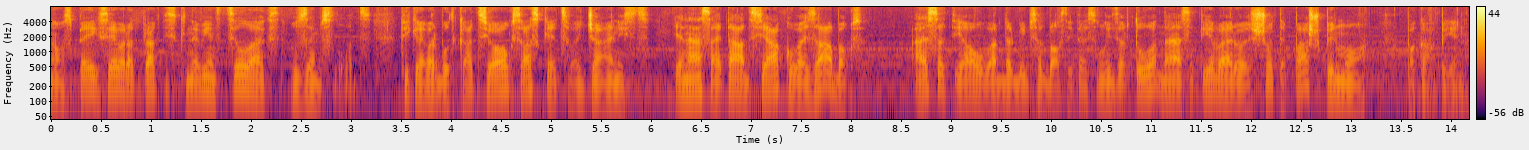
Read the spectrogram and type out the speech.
nav spējīgs ievērot praktiski neviens cilvēks uz zemeslodes. Tikai varbūt kāds joks, askets vai džainists. Ja nesat tādas jāku vai zābakus, esat jau vardarbības atbalstītājs un līdz ar to neesat ievērojis šo pašu pirmo pakāpienu.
